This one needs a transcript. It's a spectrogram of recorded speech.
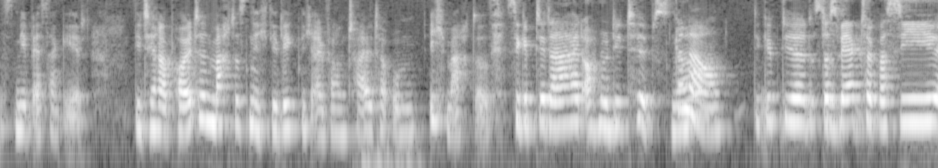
es mir besser geht. Die Therapeutin macht es nicht, die legt nicht einfach einen Schalter um. Ich mache das. Sie gibt dir da halt auch nur die Tipps, ne? Genau. Die gibt dir das, das Werkzeug, was sie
